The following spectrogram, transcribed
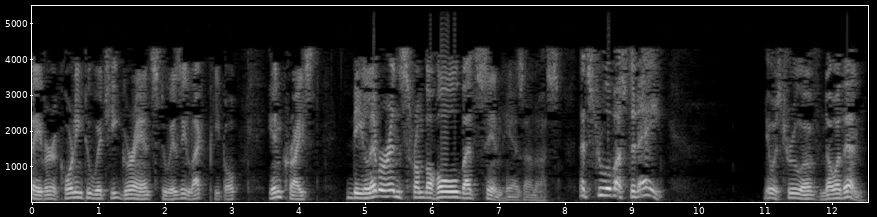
favor according to which He grants to His elect people in Christ deliverance from the hold that sin has on us. That's true of us today. It was true of Noah then,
